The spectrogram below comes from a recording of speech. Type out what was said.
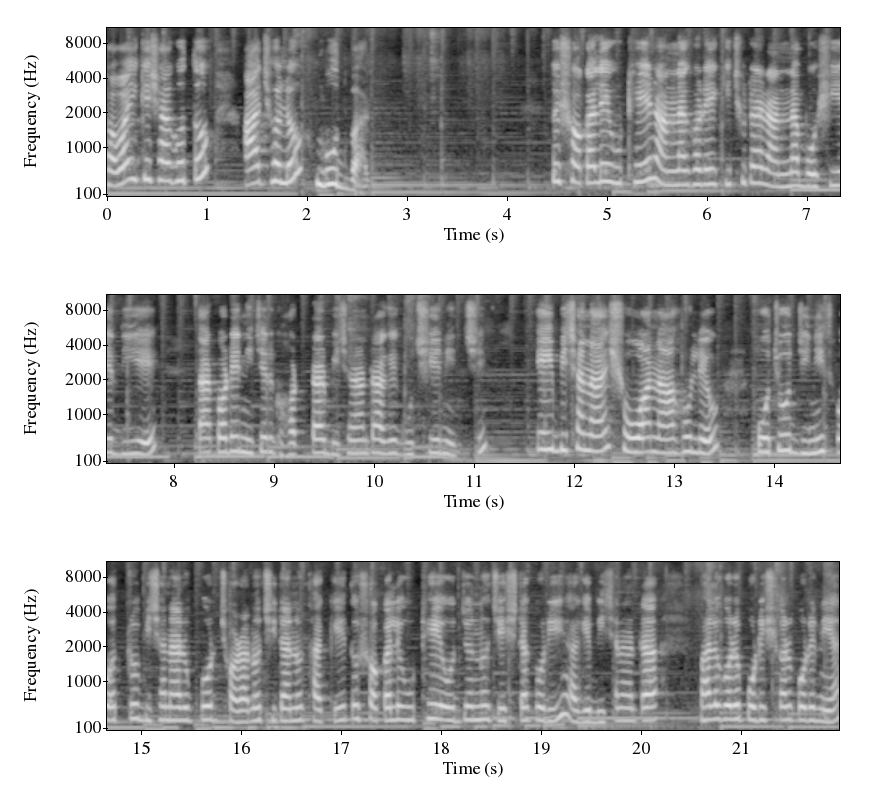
সবাইকে স্বাগত। আজ হলো বুধবার। তো সকালে উঠে রান্নাঘরে কিছুটা রান্না বসিয়ে দিয়ে তারপরে নিচের ঘরটার বিছানাটা আগে গুছিয়ে নিচ্ছি। এই বিছানায় শোয়া না হলেও প্রচুর জিনিসপত্র বিছানার উপর ছড়ানো ছিটানো থাকে। তো সকালে উঠে ওর জন্য চেষ্টা করি আগে বিছানাটা ভালো করে পরিষ্কার করে নেওয়া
